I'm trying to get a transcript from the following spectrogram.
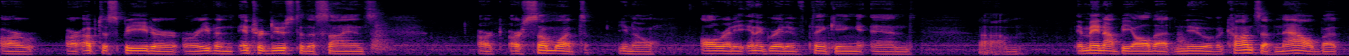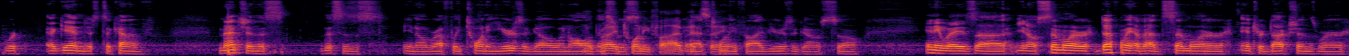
are are up to speed or, or even introduced to the science are are somewhat you know already integrative thinking and um, it may not be all that new of a concept now, but we're again just to kind of mention this. This is you know roughly 20 years ago when all Well, of this probably was 25, I'd say. 25 years ago. So, anyways, uh, you know, similar. Definitely have had similar introductions where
